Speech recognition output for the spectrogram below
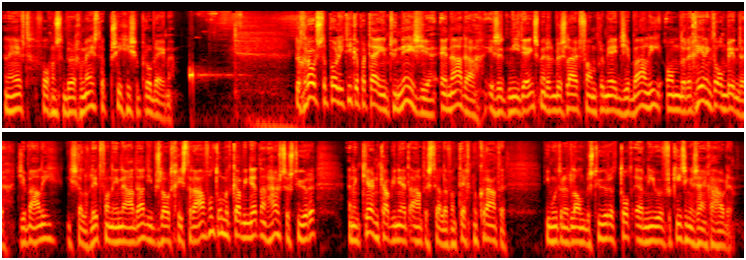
en hij heeft volgens de burgemeester psychische problemen. De grootste politieke partij in Tunesië, Ennahda, is het niet eens met het besluit van premier Djibali om de regering te ontbinden. Djibali, die zelf lid van Ennahda, die besloot gisteravond om het kabinet naar huis te sturen en een kernkabinet aan te stellen van technocraten. Die moeten het land besturen tot er nieuwe verkiezingen zijn gehouden.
